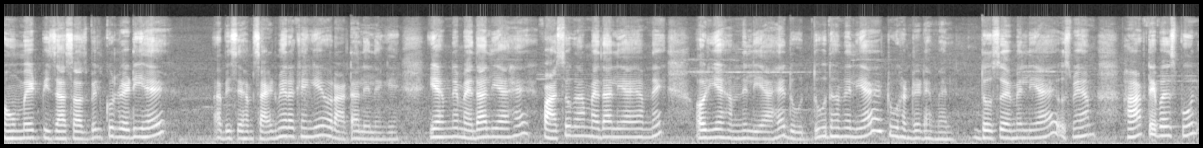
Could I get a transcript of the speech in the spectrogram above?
होममेड पिज़्ज़ा सॉस बिल्कुल रेडी है। अब इसे हम साइड में रखेंगे और आटा ले लेंगे। ये हमने मैदा लिया है 500 ग्राम मैदा लिया है हमने और ये हमने लिया है दूध। दूध हमने लिया है 200 हंड्रेड एम एल दो लिया है। उसमें हम हाफ़ टेबल स्पून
